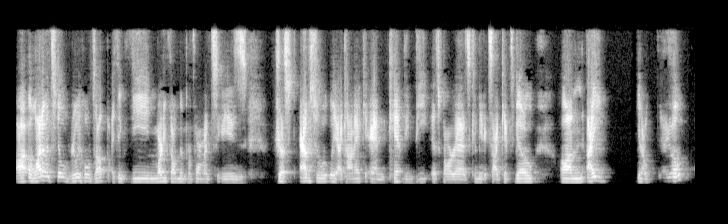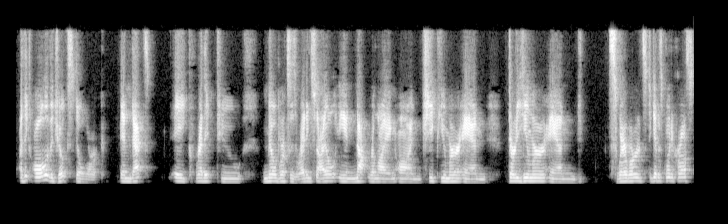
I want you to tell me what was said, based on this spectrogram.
Uh, a lot of it still really holds up. I think the Marty Feldman performance is just absolutely iconic and can't be beat as far as comedic sidekicks go. Um, I, you know, oh, I think all of the jokes still work, and that's a credit to Mel Brooks's writing style in not relying on cheap humor and dirty humor and swear words to get his point across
